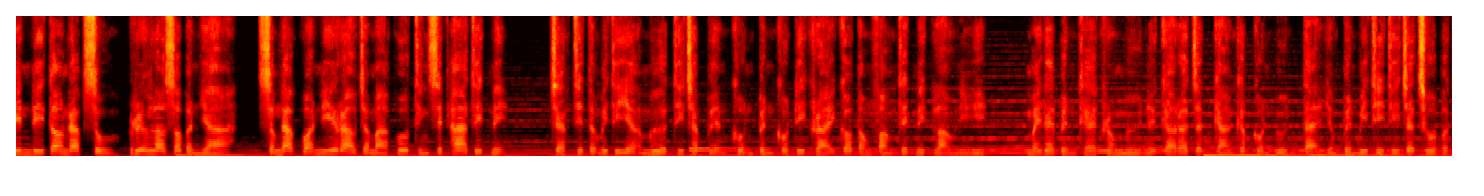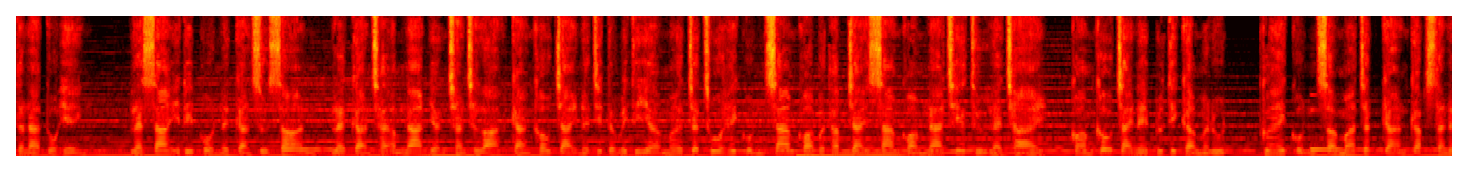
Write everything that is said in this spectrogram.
ยินดีต้อนรับสู่เรื่องเล่าเศร้าปัญญาสำหรับวันนี้เราจะมาพูดถึง 15 เทคนิค จากจิตวิทยามืดที่จะเปลี่ยนคนเป็นคนที่ใครก็ต้องฟังเทคนิคเหล่านี้ ไม่ได้เป็นแค่เครื่องมือในการจัดการกับคนอื่น แต่ยังเป็นวิธีที่จะช่วยพัฒนาตัวเอง และสร้างอิทธิพลในการสื่อสาร และการใช้อำนาจอย่างชันฉลาดการเข้าใจในจิตวิทยามืดจะช่วยให้คุณสร้างความประทับใจสร้างความน่าเชื่อถือและใช้ ความเข้าใจในพฤติกรรมมนุษย์ เพื่อให้คุณสามารถจัดการกับสถาน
